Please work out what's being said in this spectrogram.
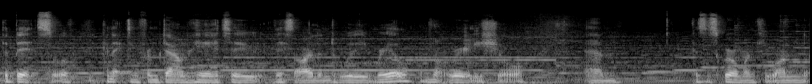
the bit sort of connecting from down here to this island will be real. I'm not really sure, because um, the Squirrel Monkey one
